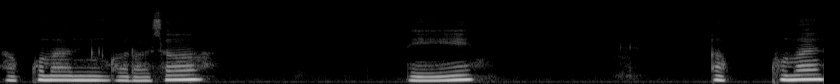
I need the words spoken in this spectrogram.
앞코만 걸어서 넷, 앞코만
